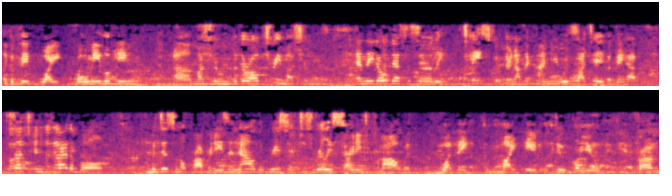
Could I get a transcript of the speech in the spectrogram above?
like a big white foamy looking uh, mushroom, but they're all tree mushrooms, and they don't necessarily taste good. They're not the kind you would saute, but they have such incredible medicinal properties, and now the research is really starting to come out with what they might be able to do for you from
